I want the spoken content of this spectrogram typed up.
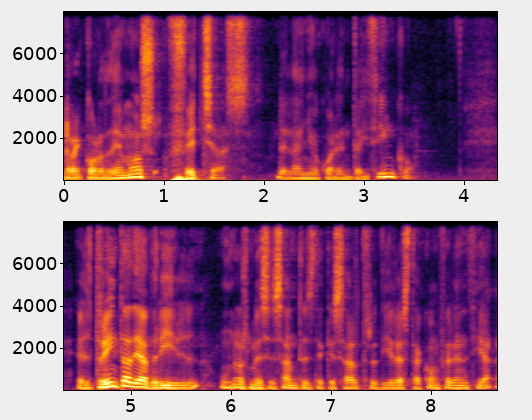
Recordemos fechas del año 45. El 30 de abril, unos meses antes de que Sartre diera esta conferencia,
